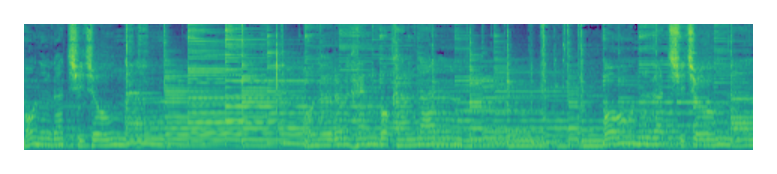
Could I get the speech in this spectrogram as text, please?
오늘같이 좋은 날, 오늘은 행복한 날, 오늘같이 좋은 날,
